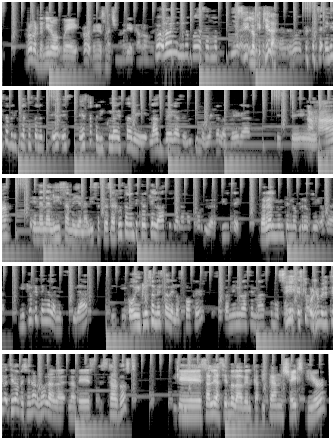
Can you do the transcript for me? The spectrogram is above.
Robert De Niro, güey, Robert De Niro es una chingonería, cabrón. Robert De Niro puede hacer lo que quiera. Sí, lo que quiera. O sea, en esta película justamente, es, esta película esta de Las Vegas, el último viaje a Las Vegas, este... Ajá. En Analízame y Analízate, o sea, justamente creo que lo hace ya nada más por divertirse. O sea, realmente no creo que, o sea, ni creo que tenga la necesidad o incluso en esta de los fuckers, también lo hace más como... Sí, es que por ejemplo yo te iba, a mencionar, ¿no? La, la, de Stardust, que sale haciendo la del Capitán Shakespeare.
